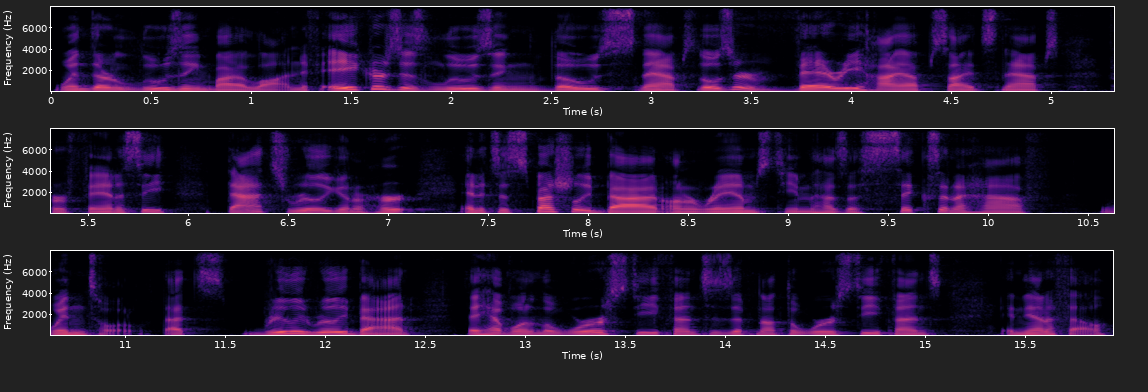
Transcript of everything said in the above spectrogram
when they're losing by a lot. And if Akers is losing those snaps, those are very high upside snaps for fantasy. That's really going to hurt. And it's especially bad on a Rams team that has a six and a half win total. That's really, really bad. They have one of the worst defenses, if not the worst defense in the NFL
